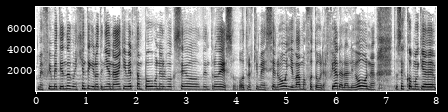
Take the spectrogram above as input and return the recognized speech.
me fui metiendo con gente que no tenía nada que ver tampoco con el boxeo dentro de eso, otros que me decían, oye, vamos a fotografiar a la leona, entonces como que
